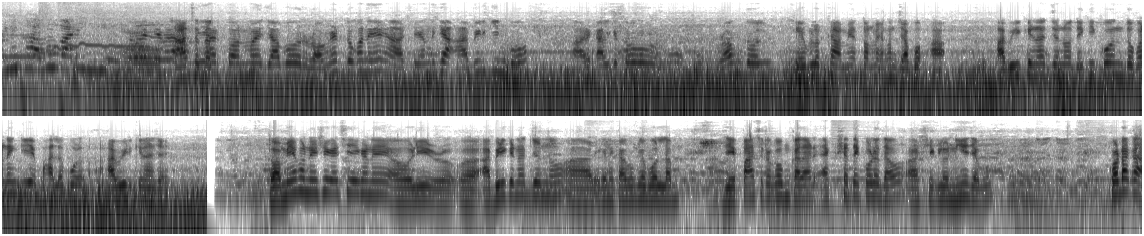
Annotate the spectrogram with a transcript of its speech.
আমি খাব বাড়ি গিয়ে। আচ্ছা তার তন্ময় যাব রঙের দোকানে আর সেখান থেকে আবির কিনবো। আর কালকে তো রং দোল। সেই উপলক্ষে আমি আর তন্ময় এখন যাব আবির কেনার জন্য। দেখি কোন দোকানে গিয়ে ভালো আবির কেনা যায়। তো আমি এখন এসে গেছি এখানে হোলির আবির কেনার জন্য। আর এখানে কাকুকে বললাম যে পাঁচ রকম কালার একসাথে করে দাও, আর সেগুলো নিয়ে যাব। ক টাকা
